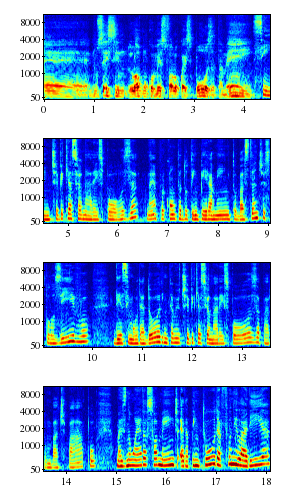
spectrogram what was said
É, não sei se logo no começo falou com a esposa também. Sim, tive que acionar a esposa, né? Por conta do temperamento bastante explosivo desse morador, então eu tive que acionar a esposa para um bate-papo, mas não era somente, era pintura, funilaria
